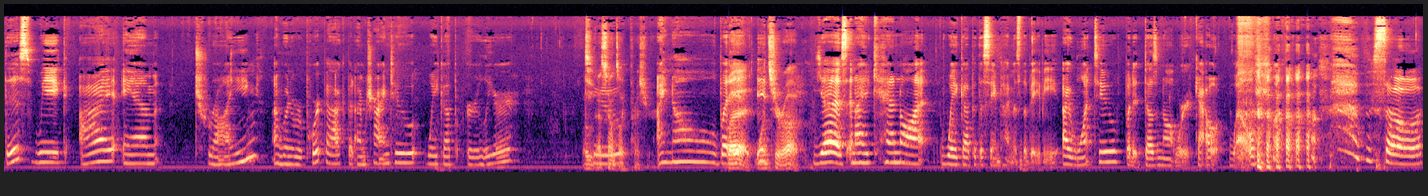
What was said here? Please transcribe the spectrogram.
This week, I am trying. I'm going to report back, but I'm trying to wake up earlier. Oh, that sounds like pressure. I know, but, But it, it- once you're up, Yes, and I cannot wake up at the same time as the baby. I want to, but it does not work out well. so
